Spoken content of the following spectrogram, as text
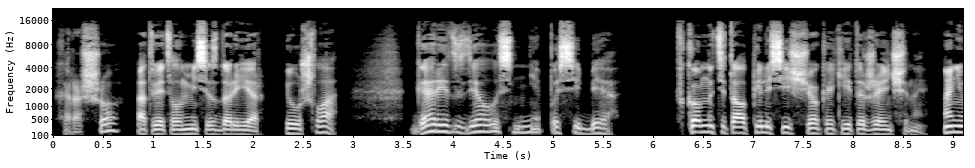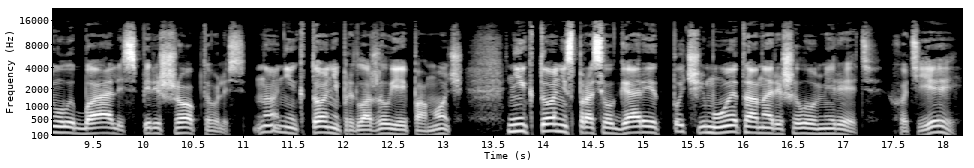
«Хорошо», — ответила миссис Дорьер и ушла. Гарриет сделалась не по себе. В комнате толпились еще какие-то женщины. Они улыбались, перешептывались, но никто не предложил ей помочь. Никто не спросил Гарриет, почему это она решила умереть. Хоть ей,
